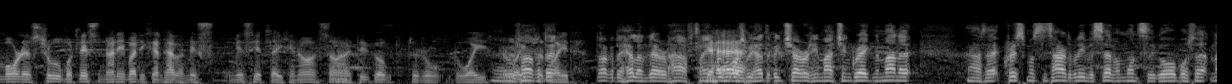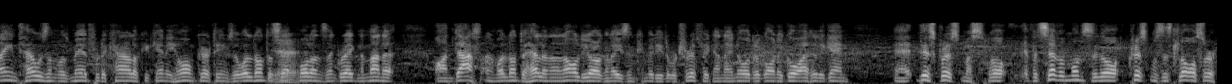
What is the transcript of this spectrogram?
more or less through. But listen, anybody can have a miss miss hit, like, you know. So I did go to the, the wide, Yeah, the we're right talking the to, wide. talking to Helen there at half time. Yeah. Of course, we had the big charity match in Graiguenamanagh at uh, Christmas. It's hard to believe it's seven months ago, but uh, 9,000 was made for the Carlow Kilkenny home care team. So well done to St Yeah. Mullins and Graiguenamanagh on that, and well done to Helen and all the organising committee. They were terrific, and I know they're going to go at it again. Uh, this Christmas, well, if it's seven months ago, Christmas is closer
